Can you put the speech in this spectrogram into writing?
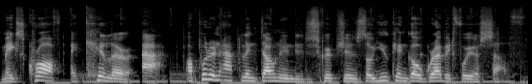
makes KRFT a killer app. I'll put an app link down in the description so you can go grab it for yourself.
